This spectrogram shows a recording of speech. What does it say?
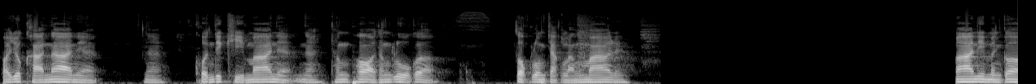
พอยกขาหน้าเนี่ยนะคนที่ขี่ม้าเนี่ยนะทั้งพ่อทั้งลูกก็ตกลงจากหลังม้าเลย ม้านี่มันก็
